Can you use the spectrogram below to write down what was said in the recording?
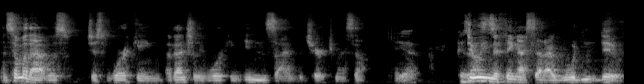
And some of that was just working, eventually working inside the church myself. Yeah. Doing the thing I said I wouldn't do.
